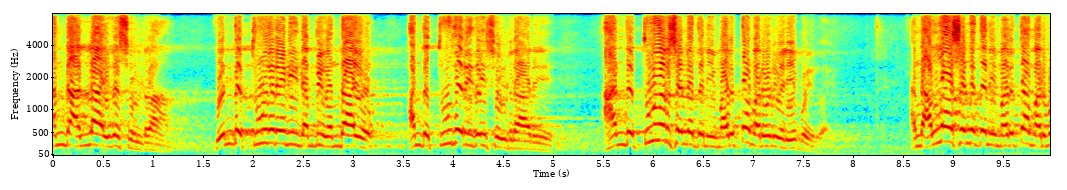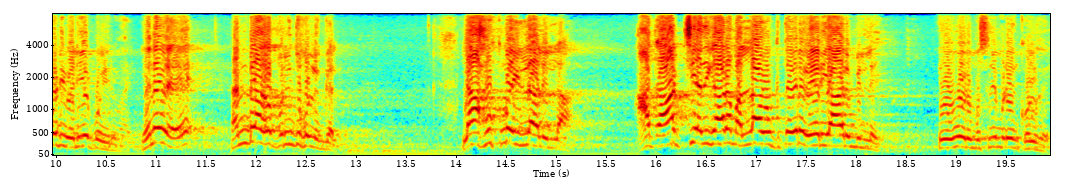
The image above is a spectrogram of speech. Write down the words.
அந்த அல்லாஹ் இதை சொல்றான். எந்த தூதரை நீ நம்பி வந்தாயோ அந்த தூதர் இதை சொல்றாரு. அந்த தூதர் சொன்னதை நீ மறுத்தா மறுபடியும் வெளியே போயிடுவாய். அந்த அல்லாஹ் சொன்னதை நீ மறுத்தா மறுபடியும் வெளியே போயிடுவாய். எனவே நன்றாக புரிந்து கொள்ளுங்கள். லா ஹுக்ம இல்லா இல்லா ஆட்சி அதிகாரம் அல்லாவுக்கு தவிர வேறு யாரும் இல்லை. இது ஒவ்வொரு முஸ்லீமுடைய கொள்கை.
